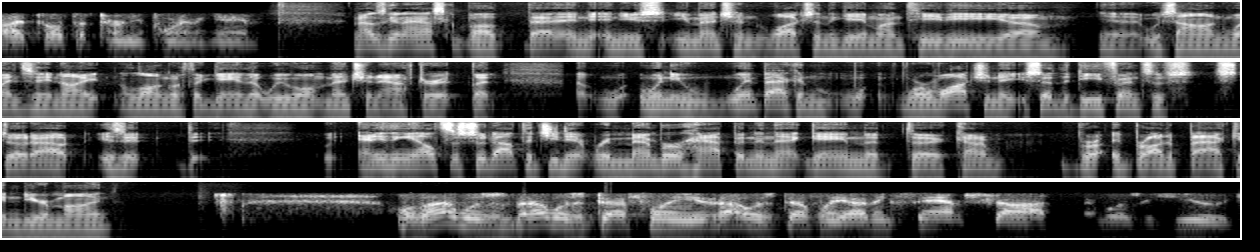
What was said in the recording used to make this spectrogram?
I thought the turning point of the game. And I was going to ask about that, and, and you you mentioned watching the game on TV. Um, it was on Wednesday night, along with a game that we won't mention after it. But uh, when you went back and w- were watching it, you said the defensive stood out. Is it anything else that stood out that you didn't remember happened in that game that uh, kind of brought it, brought it back into your mind? Well, that was that was definitely that was definitely. I think Sam's shot was a huge,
